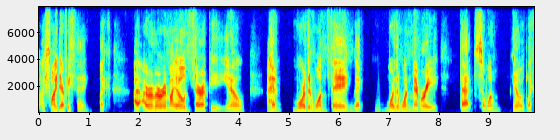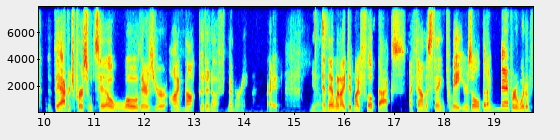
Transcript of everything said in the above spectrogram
I find everything. Like I, I remember in my own therapy, you know, I had more than one thing that more than one memory that someone, you know, like the average person would say, "Oh, whoa, there's your I'm not good enough memory," right? Yeah. And then when I did my float backs, I found this thing from eight years old that I never would have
